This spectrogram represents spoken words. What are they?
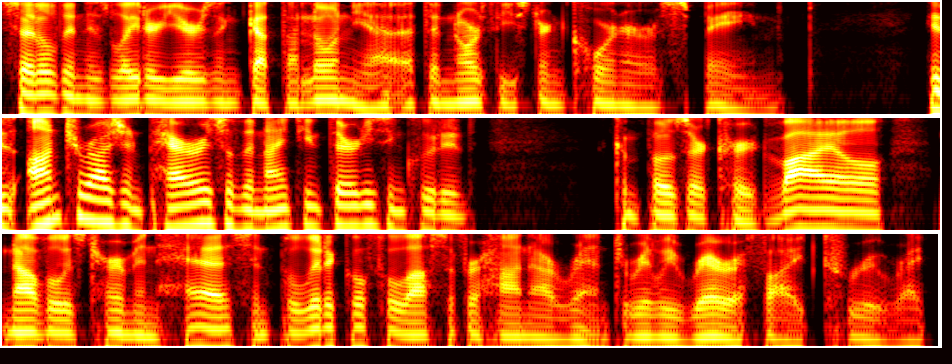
settled in his later years in Catalonia at the northeastern corner of Spain. His entourage in Paris of the 1930s included composer Kurt Weill, novelist Hermann Hesse, and political philosopher Hannah Arendt, a really rarefied crew right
